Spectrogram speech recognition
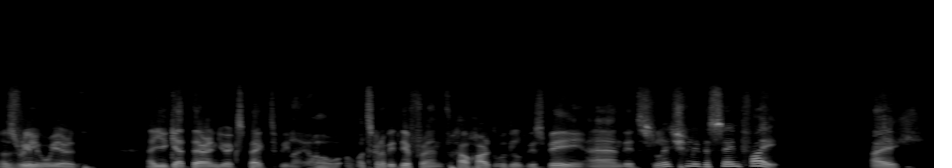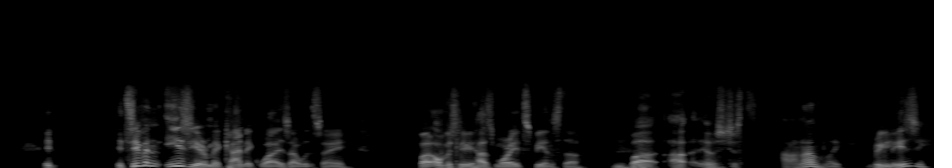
It was really weird. And you get there and you expect to be like, oh, what's going to be different? How hard will this be? And it's literally the same fight. I, it, it's even easier mechanic wise, I would say. But obviously it has more HP and stuff Mhm. but uh, it was just I don't know, like really easy.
